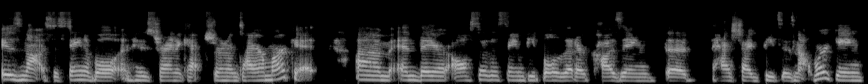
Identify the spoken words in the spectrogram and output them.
is not sustainable and who's trying to capture an entire market. Um, and they are also the same people that are causing the hashtag pizza is not working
